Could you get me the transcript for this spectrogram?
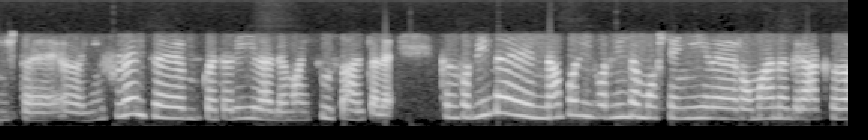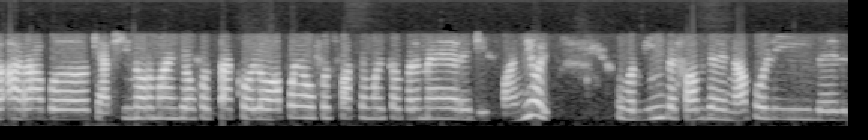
niște uh, influențe, bucătăriile de mai sus altele. Când vorbim de Napoli, vorbim de moștenire romană, greacă, arabă, chiar și normanzi au fost acolo, apoi au fost foarte multă vreme regii spanioli. Vorbim de fapt de Napoli, de,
